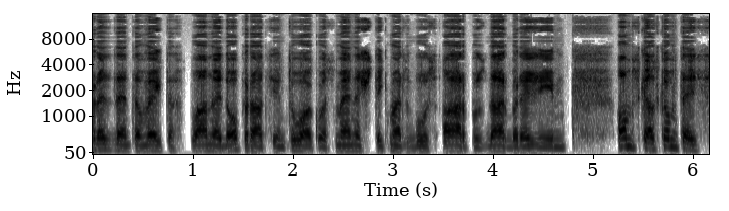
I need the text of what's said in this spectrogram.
prezidentam veikta plānveida operācija un tuvākos mēnešus Tikmers būs ārpus darba režīma. Olimpiskās komitejas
